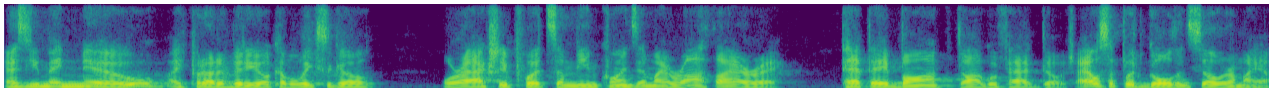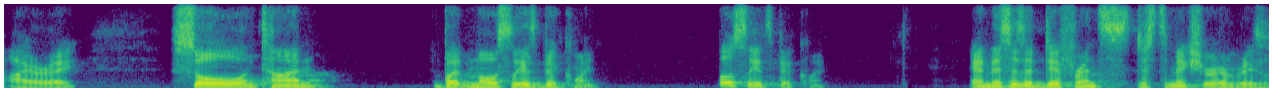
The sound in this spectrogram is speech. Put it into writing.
as you may know, I put out a video a couple weeks ago where I actually put some meme coins in my Roth IRA. Pepe, Bonk, Dog with Hat, Doge. I also put gold and silver in my IRA, Sol and Ton, but mostly it's Bitcoin. Mostly it's Bitcoin. And this is a difference, just to make sure everybody's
